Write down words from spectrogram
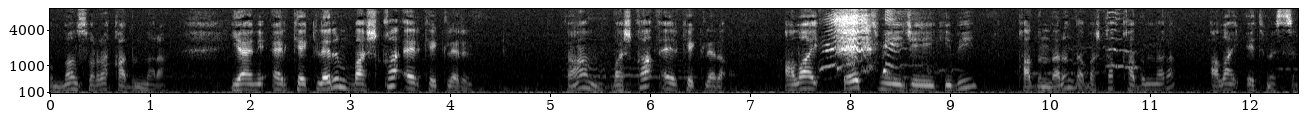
Ondan sonra kadınlara. Yani erkeklerin başka erkeklerin tamam mı? Başka erkeklere alay etmeyeceği gibi kadınların da başka kadınlara alay etmesin.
